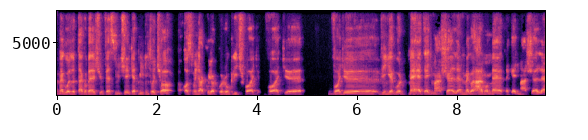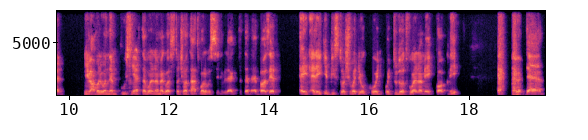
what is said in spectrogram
megoldották a belső feszültséget, mint hogyha azt mondják, hogy akkor Roglic vagy, vagy, vagy Vingegor mehet egymás ellen, meg a hárman mehetnek egymás ellen. Nyilvánvalóan nem Kusz nyerte volna meg azt a csatát valószínűleg, tehát ebbe azért én eléggé biztos vagyok, hogy, hogy tudott volna még kapni, de,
